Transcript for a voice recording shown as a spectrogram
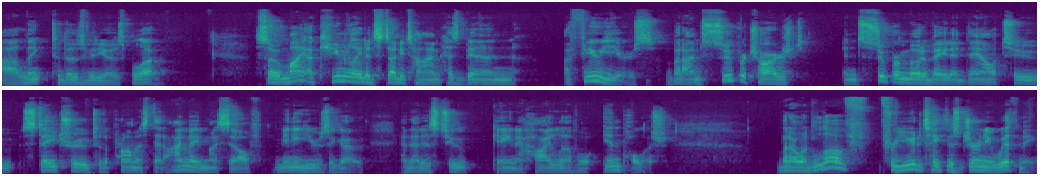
Uh, link to those videos below. So my accumulated study time has been a few years, but I'm supercharged and super motivated now to stay true to the promise that I made myself many years ago, and that is to gain a high level in Polish. But I would love for you to take this journey with me,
